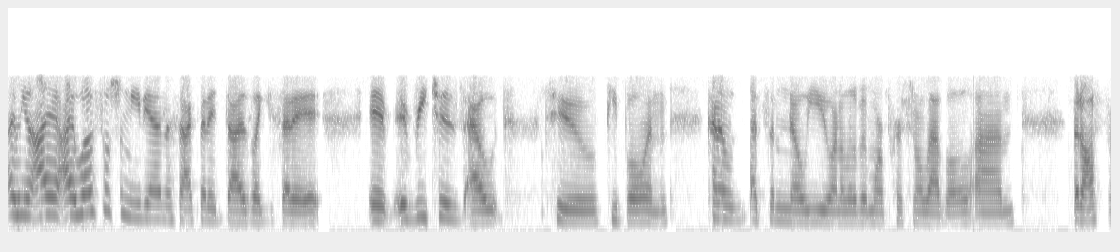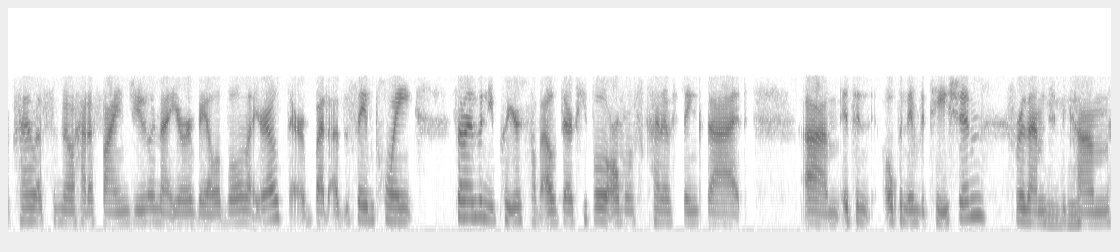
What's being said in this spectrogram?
I mean, I I love social media and the fact that it does, like you said, it it it reaches out to people and kind of lets them know you on a little bit more personal level. Um, but also kind of lets them know how to find you and that you're available and that you're out there. But at the same point, sometimes when you put yourself out there, people almost kind of think that um, it's an open invitation for them mm-hmm. to become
